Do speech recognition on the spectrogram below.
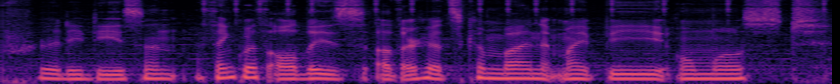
pretty decent. I think with all these other hits combined, it might be almost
